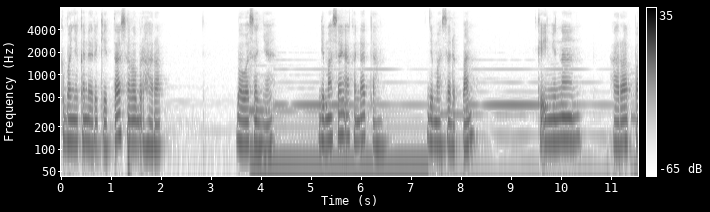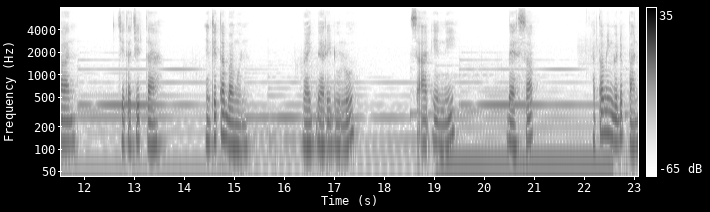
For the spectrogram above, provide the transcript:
Kebanyakan dari kita selalu berharap bahwasanya di masa yang akan datang, di masa depan, keinginan, harapan, cita-cita yang kita bangun, baik dari dulu, saat ini, besok, atau minggu depan,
